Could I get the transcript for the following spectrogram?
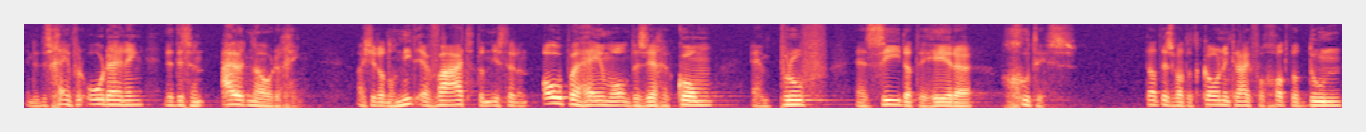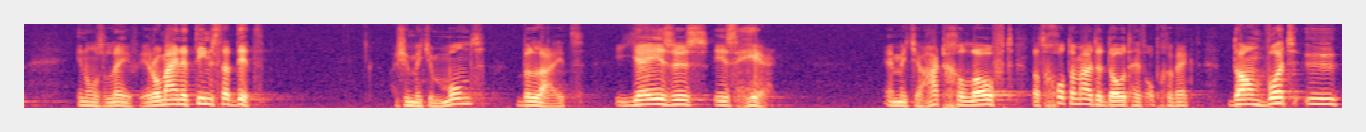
En dit is geen veroordeling, dit is een uitnodiging. Als je dat nog niet ervaart, dan is er een open hemel om te zeggen: kom en proef en zie dat de Heer goed is. Dat is wat het koninkrijk van God wil doen in ons leven. In Romeinen 10 staat dit. Als je met je mond beleidt, Jezus is Heer. En met je hart gelooft dat God hem uit de dood heeft opgewekt, dan wordt u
